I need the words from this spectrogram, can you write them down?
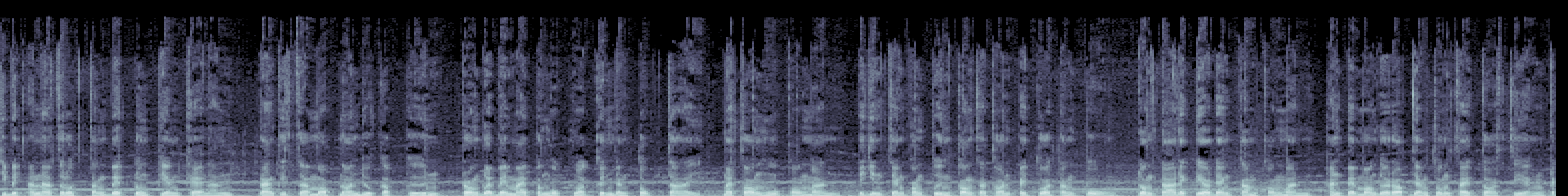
ชีวิตอันน่าสลดสังเวชลงเพียงแค่นั้น ร่างที่เสือหมอบนอนอยู่กับพื้น รองด้วยใบไม้ผงกหัวขึ้นอย่างตกใจ เมื่อสองหูของมัน ได้ยินเสียงของปืนกล้องสะท้อนไปทั่วทั้งโป่ง ดวงตาได้เกลียวแดงกำของมัน หันไปมองโดยรอบอย่างสงสัยต่อเสียงและ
